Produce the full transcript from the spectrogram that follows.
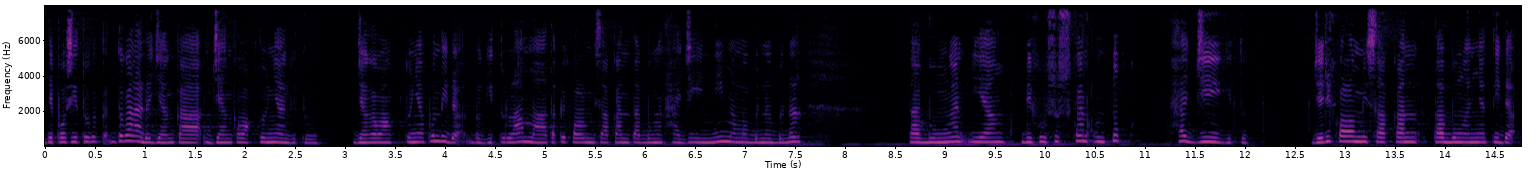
deposito itu kan ada jangka jangka waktunya gitu. Jangka waktunya pun tidak begitu lama, tapi kalau misalkan tabungan haji ini memang benar-benar tabungan yang dikhususkan untuk haji gitu. Jadi kalau misalkan tabungannya tidak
